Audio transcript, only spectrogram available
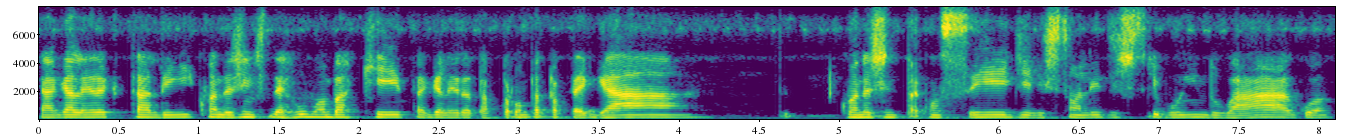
A galera que está ali, quando a gente derruba uma baqueta, a galera está pronta para pegar. Quando a gente está com sede, eles estão ali distribuindo água,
